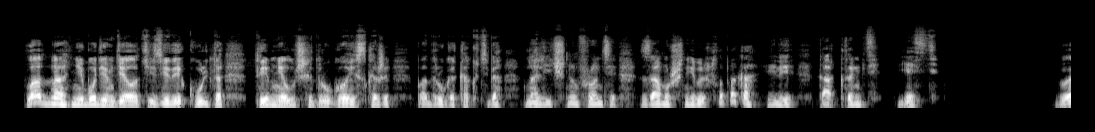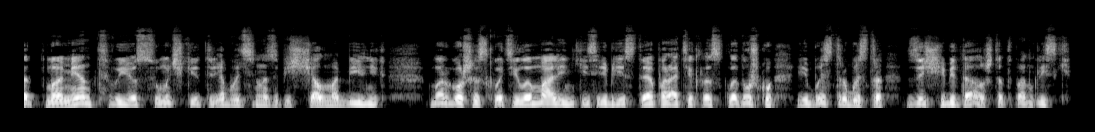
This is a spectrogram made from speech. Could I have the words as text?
Ладно, не будем делать из еды культа. Ты мне лучше другое скажи, подруга, как у тебя на личном фронте? Замуж не вышла пока? Или так кто-нибудь есть? В этот момент в ее сумочке требовательно запищал мобильник. Маргоша схватила маленький серебристый аппаратик-раскладушку и быстро-быстро защебетала что-то по-английски.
